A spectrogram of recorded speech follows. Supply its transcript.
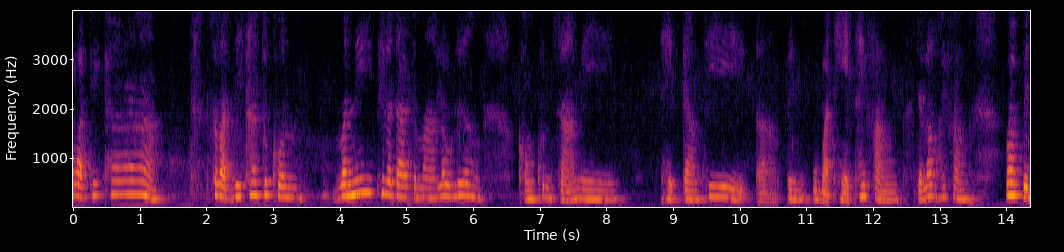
สวัสดีค่ะ สวัสดีค่ะทุกคน วันนี้พิรดาจะมาเล่าเรื่องของคุณสามีเหตุการณ์ที่เป็นอุบัติเหตุให้ฟัง จะเล่าให้ฟังว่าเป็น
